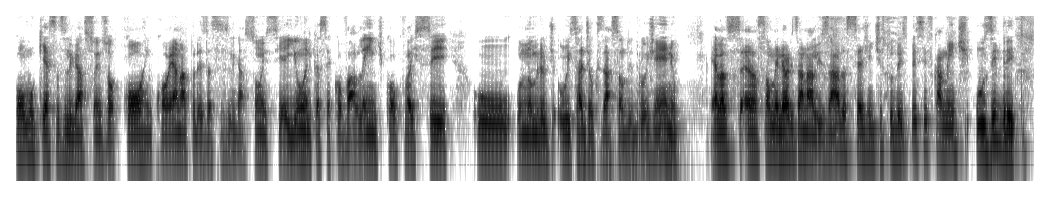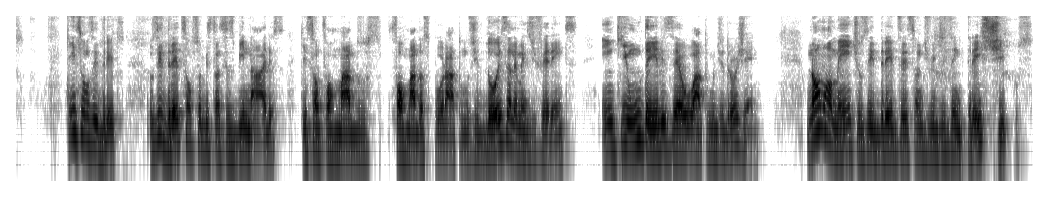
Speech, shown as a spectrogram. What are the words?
como que essas ligações ocorrem, qual é a natureza dessas ligações, se é iônica, se é covalente, qual que vai ser o, o número de, o estado de oxidação do hidrogênio, elas, elas são melhores analisadas se a gente estuda especificamente os hidretos. Quem são os hidretos? Os hidretos são substâncias binárias que são formados, formadas por átomos de dois elementos diferentes, em que um deles é o átomo de hidrogênio. Normalmente, os hidretos eles são divididos em três tipos,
